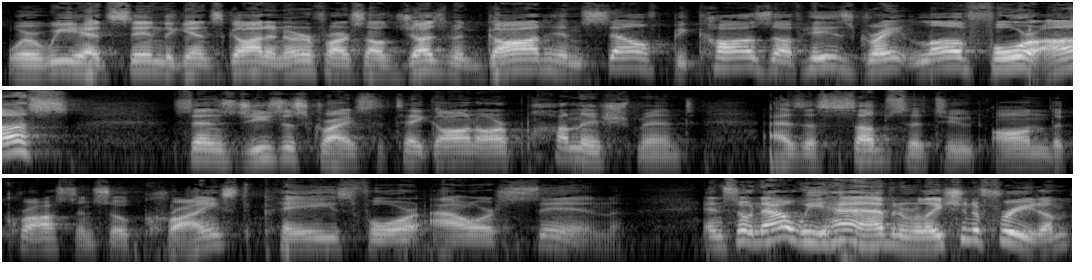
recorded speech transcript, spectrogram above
Where we had sinned against God and earned for ourselves judgment, God Himself, because of His great love for us, sends Jesus Christ to take on our punishment as a substitute on the cross. And so Christ pays for our sin. And so now we have, in relation to freedom,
